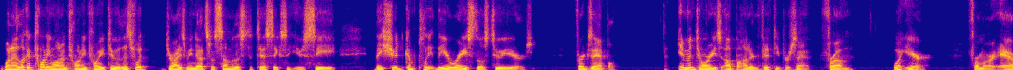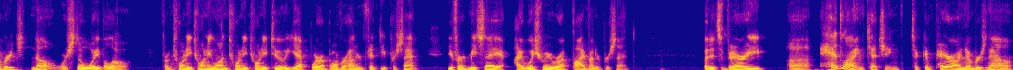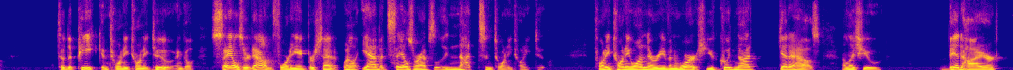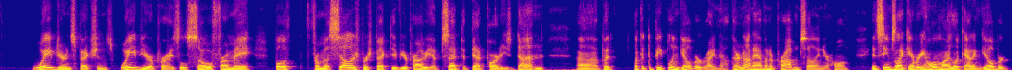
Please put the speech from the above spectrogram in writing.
when I look at 21 and 2022, this what drives me nuts with some of the statistics that you see. They should completely erase those two years. For example, inventory is up 150% from what year? From our average? No, we're still way below. From 2021, 2022, yep, we're up over 150%. You've heard me say, I wish we were up 500%. But it's very uh, headline catching to compare our numbers now to the peak in 2022 and go, sales are down 48%. Well, yeah, but sales were absolutely nuts in 2022. 2021, they were even worse. You could not get a house unless you bid higher, waived your inspections, waived your appraisals. So from a both from a seller's perspective, you're probably upset that that party's done. Uh, but look at the people in Gilbert right now; they're not having a problem selling their home. It seems like every home I look at in Gilbert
